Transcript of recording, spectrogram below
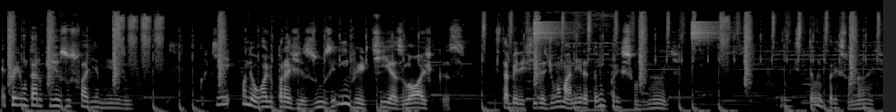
É perguntar o que Jesus faria mesmo. Porque quando eu olho para Jesus, ele invertia as lógicas estabelecidas de uma maneira tão impressionante, tão impressionante,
